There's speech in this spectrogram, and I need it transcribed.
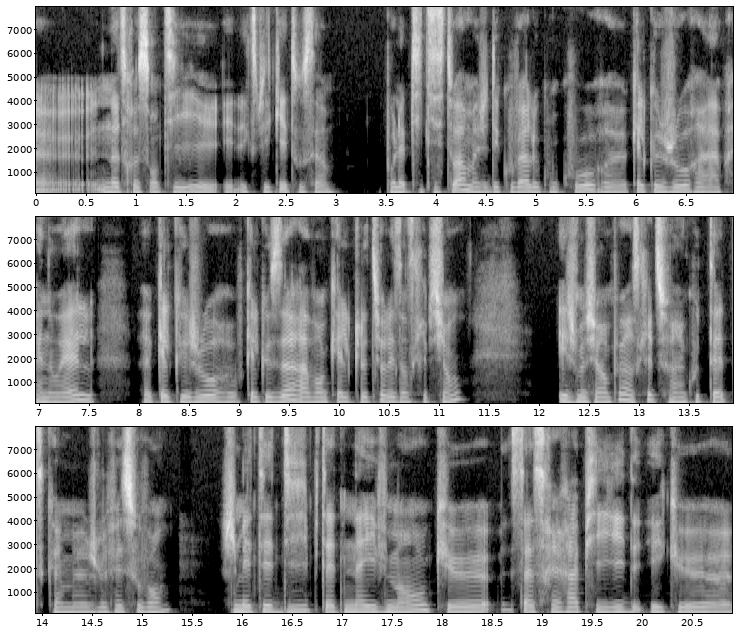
euh, notre ressenti et, d'expliquer tout ça. Pour la petite histoire, moi j'ai découvert le concours euh, quelques jours après Noël, quelques jours ou quelques heures avant qu'elle clôture les inscriptions et je me suis un peu inscrite sur un coup de tête comme je le fais souvent. Je m'étais dit peut-être naïvement que ça serait rapide et que euh,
